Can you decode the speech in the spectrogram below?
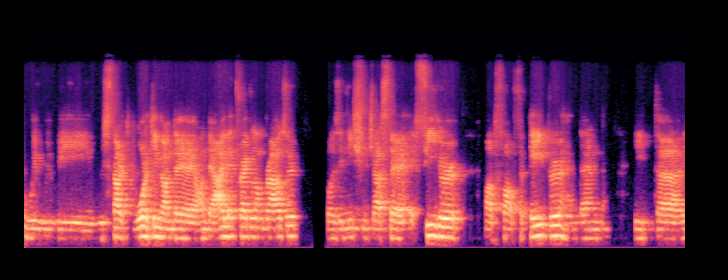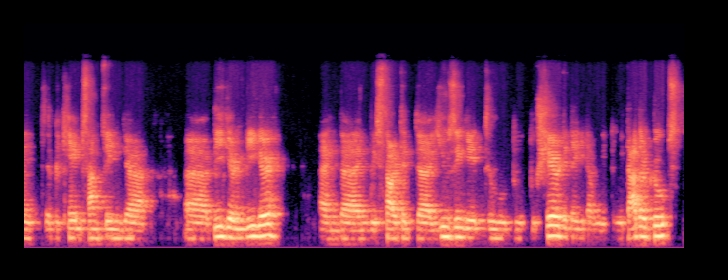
we, we, we started working on the on the Islet Regulome browser. It was initially just a, a figure of, of a paper, and then it uh, it became something uh, uh, bigger and bigger, and, uh, and we started uh, using it to, to, to share the data with, with other groups.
